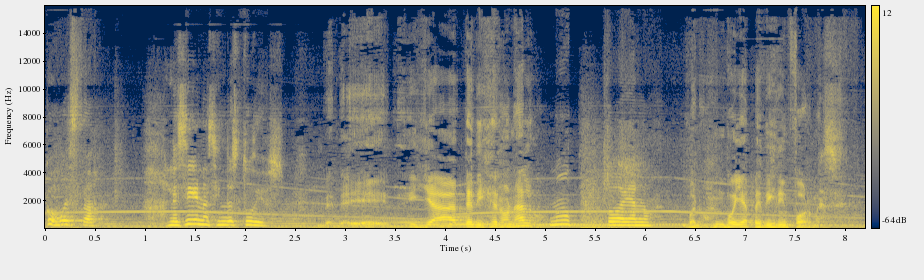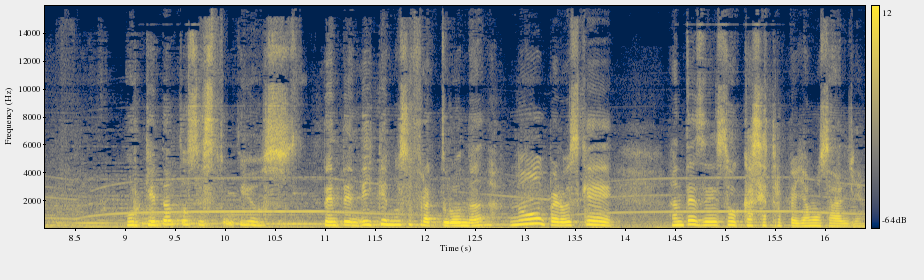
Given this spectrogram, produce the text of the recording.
¿Cómo está? Le siguen haciendo estudios. Eh, ¿Ya te dijeron algo? No, todavía no. Bueno, voy a pedir informes. ¿Por qué tantos estudios? Te entendí que no se fracturó nada. No, pero es que antes de eso casi atropellamos a alguien.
